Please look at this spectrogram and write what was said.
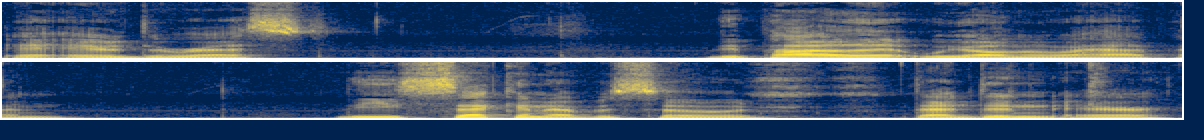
it aired the rest. The pilot, we all know what happened. The second episode that didn't air,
